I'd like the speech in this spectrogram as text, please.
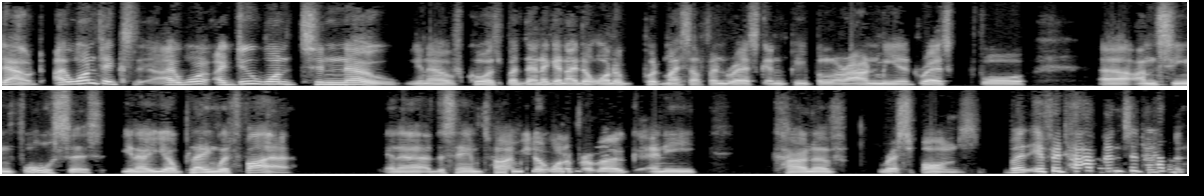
doubt. I want to, I want I do want to know, you know, of course, but then again, I don't want to put myself in risk and people around me at risk for uh, unseen forces. You know, you're playing with fire. You know, at the same time, you don't want to provoke any kind of response. But if it happens, it happens.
